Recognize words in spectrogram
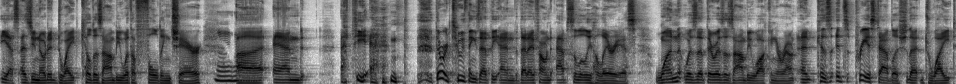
yes, as you noted, Dwight killed a zombie with a folding chair. Mm-hmm. Uh, and at the end, there were two things at the end that I found absolutely hilarious. One was that there was a zombie walking around, and because it's pre established that Dwight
